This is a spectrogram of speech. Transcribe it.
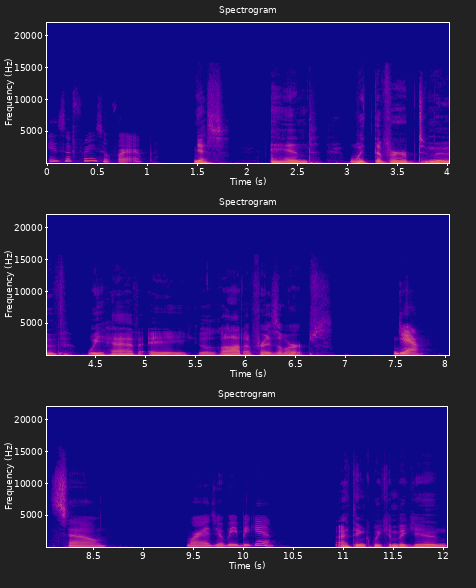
is a phrasal verb. Yes. And with the verb to move, we have a lot of phrasal verbs. Yeah. So, where do we begin? I think we can begin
